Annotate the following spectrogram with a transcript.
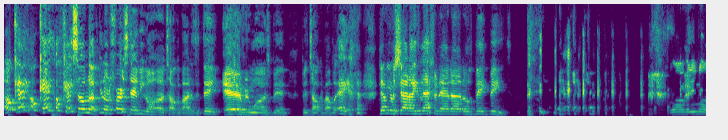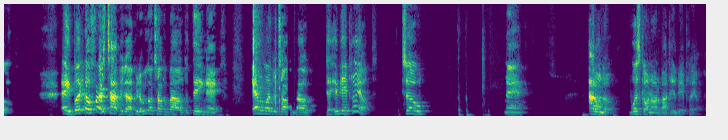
Okay, okay, okay. So look, you know, the first thing we're gonna uh, talk about is the thing everyone's been been talking about. But hey, definitely give a shout out. He's laughing at uh, those big beans. you already know. Hey, but you know, first topic up, you know, we're gonna talk about the thing that everyone's been talking about, the NBA playoffs. So, man, I don't know what's going on about the NBA playoffs.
